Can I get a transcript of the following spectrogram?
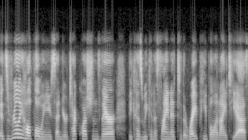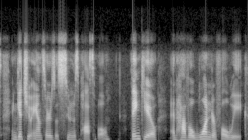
It's really helpful when you send your tech questions there because we can assign it to the right people in ITS and get you answers as soon as possible. Thank you and have a wonderful week.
